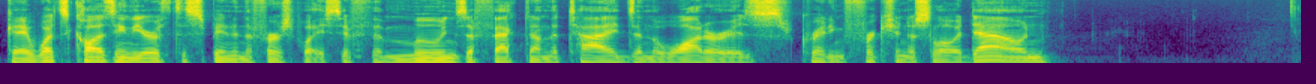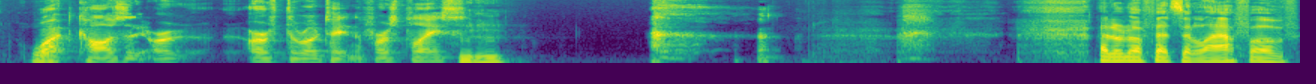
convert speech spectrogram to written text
Okay, what's causing the Earth to spin in the first place? If the moon's effect on the tides and the water is creating friction to slow it down, What caused the Earth, Earth to rotate in the first place? Mhm. I don't know if that's a laugh of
